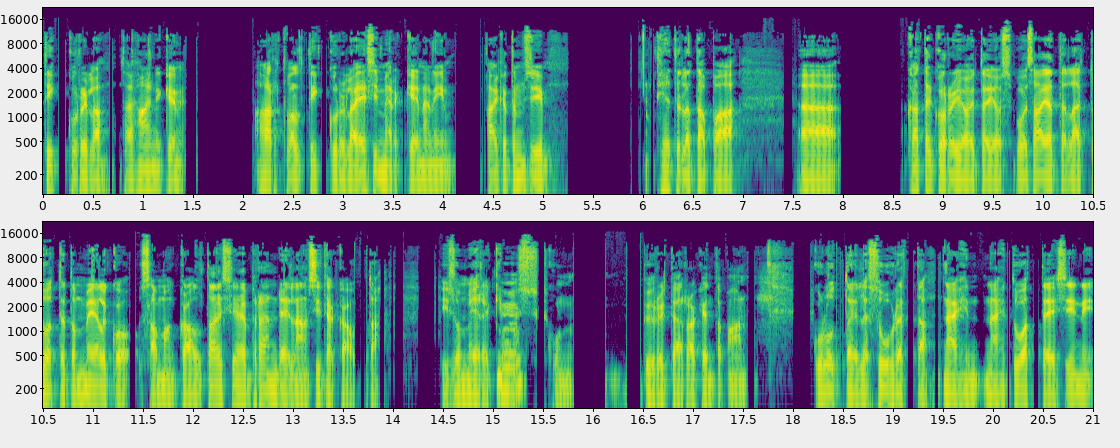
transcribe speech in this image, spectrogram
Tikkurilla, tai Heineken Hartwall Tikkurilla esimerkkeinä, niin aika tämmöisiä tietyllä tapaa ää, kategorioita, jos voisi ajatella, että tuotteet on melko samankaltaisia ja brändeillä on sitä kautta iso merkitys, mm. kun pyritään rakentamaan kuluttajille suhdetta näihin, näihin tuotteisiin, niin,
